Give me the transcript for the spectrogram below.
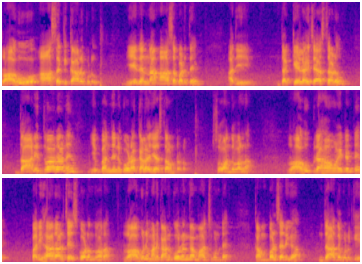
రాహు ఆశకి కారకుడు. ఏదన్నా ఆశ పడితే అది దక్కేలాగా చేస్తాడు. దాని ద్వారానే ఇబ్బందిని కూడా కలగజేస్తూ ఉంటాడు. సో అందువల్ల రాహుగ్రహం ఏంటంటే పరిహారాలు చేసుకోవడం ద్వారా రాహుని మనకు అనుకూలంగా మార్చుకుంటే కంపల్సరిగా జాతకుడికి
